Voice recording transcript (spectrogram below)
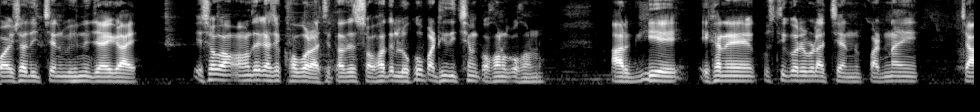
পয়সা দিচ্ছেন বিভিন্ন জায়গায়। এসব আমাদের কাছে খবর আছে, তাদের সভাতে লোকও পাঠিয়ে দিচ্ছেন কখনো কখনো। আর গিয়ে এখানে কুস্তি করে বেড়াচ্ছেন, পাটনায় চা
